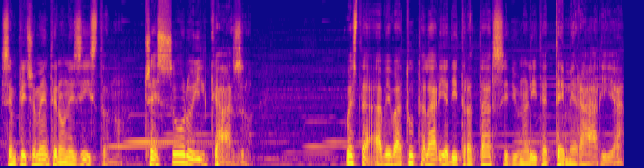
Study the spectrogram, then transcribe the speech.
semplicemente non esistono. C'è solo il caso. Questa aveva tutta l'aria di trattarsi di una lite temeraria,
